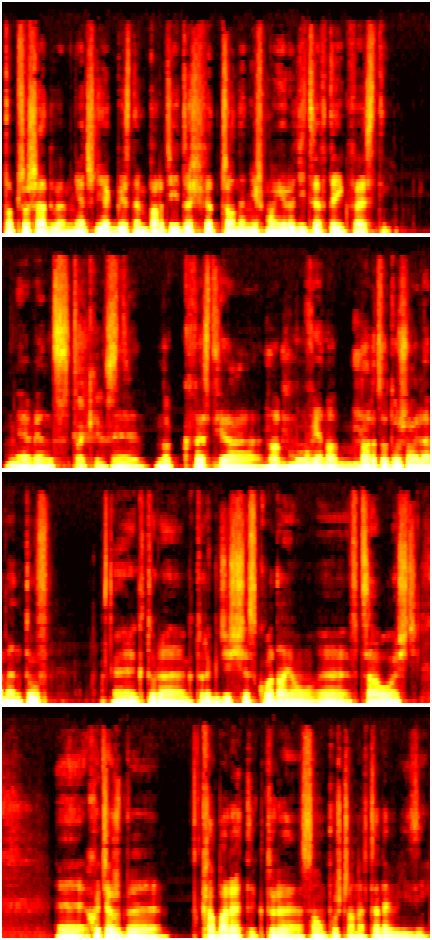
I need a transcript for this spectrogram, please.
to przeszedłem, nie? Czyli jakby jestem bardziej doświadczony niż moi rodzice w tej kwestii. Nie, więc tak jest. Y, no kwestia, no mówię, no bardzo dużo elementów e, które, które gdzieś się składają e, w całość. E, chociażby kabarety, które są puszczane w telewizji.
